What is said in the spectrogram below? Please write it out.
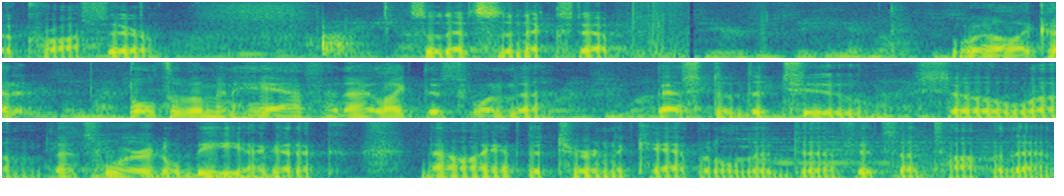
across there. So that's the next step. Well, I cut both of them in half, and I like this one the best of the two. So um, that's where it'll be. I gotta now I have to turn the capital that uh, fits on top of that.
